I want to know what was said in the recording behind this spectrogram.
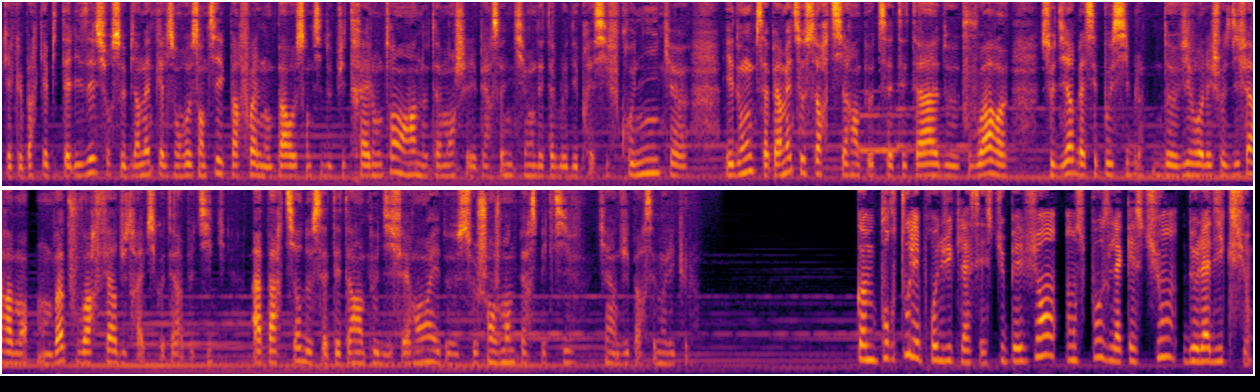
quelque part capitaliser sur ce bien-être qu'elles ont ressenti et que parfois elles n'ont pas ressenti depuis très longtemps, hein, notamment chez les personnes qui ont des tableaux dépressifs chroniques. Et donc ça permet de se sortir un peu de cet état, de pouvoir euh, se dire bah, c'est possible de vivre les choses différemment. On va pouvoir faire du travail psychothérapeutique à partir de cet état un peu différent et de ce changement de perspective qui est induit par ces molécules. Comme pour tous les produits classés stupéfiants, on se pose la question de l'addiction.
